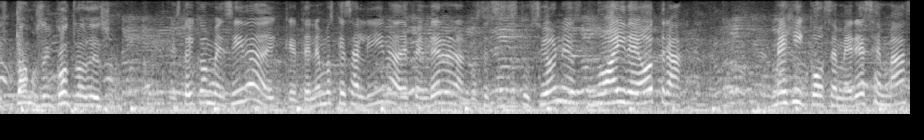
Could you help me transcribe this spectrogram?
Estamos en contra de eso. Estoy convencida de que tenemos que salir a defender a nuestras instituciones, no hay de otra. México se merece más.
